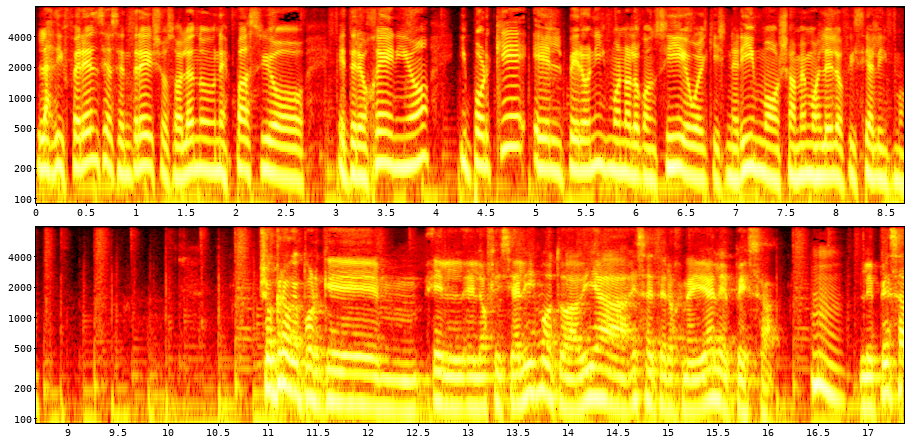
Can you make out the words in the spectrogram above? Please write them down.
las diferencias entre ellos, hablando de un espacio heterogéneo, y por qué el peronismo no lo consigue, o el kirchnerismo, o llamémosle el oficialismo? Yo creo que porque mm, el, el oficialismo todavía esa heterogeneidad le pesa. Mm, Le pesa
